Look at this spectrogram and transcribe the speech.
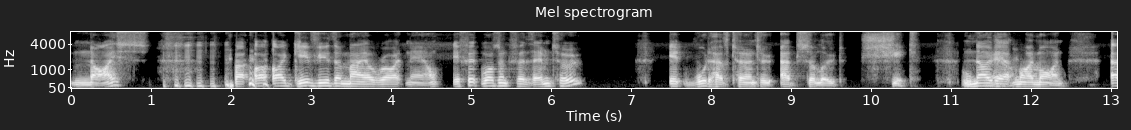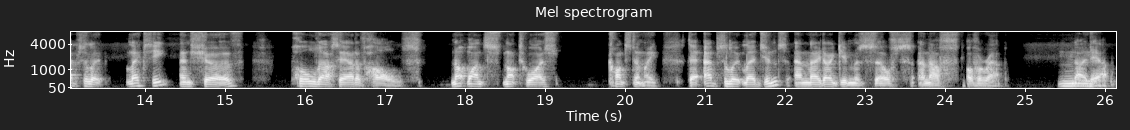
nice, but I, I give you the mail right now. If it wasn't for them two, it would have turned to absolute shit. Oh, no wow. doubt in my mind. Absolute. Lexi and Sherv pulled us out of holes. Not once, not twice, constantly. They're absolute legends, and they don't give themselves enough of a rap. No Mm. doubt.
